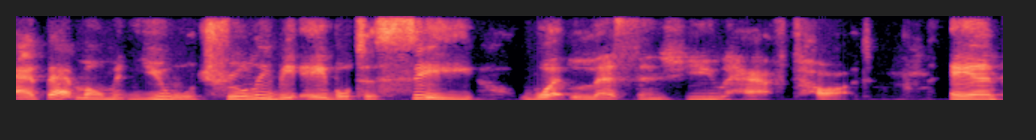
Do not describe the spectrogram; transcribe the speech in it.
at that moment, you will truly be able to see what lessons you have taught. And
